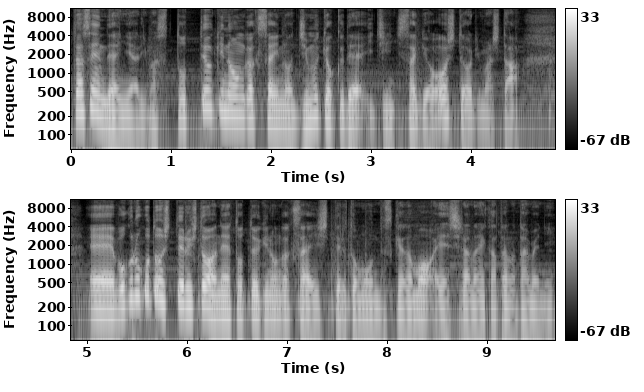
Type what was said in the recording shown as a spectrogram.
北仙台にありますとっておきの音楽祭の事務局で一日作業をしておりました、えー、僕のことを知ってる人はねとっておきの音楽祭知ってると思うんですけども、えー、知らない方のために、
